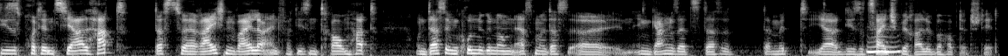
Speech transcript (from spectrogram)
dieses Potenzial hat, das zu erreichen, weil er einfach diesen Traum hat. Und das im Grunde genommen erstmal das äh, in, in Gang setzt, dass, damit ja diese Zeitspirale mhm. überhaupt entsteht.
